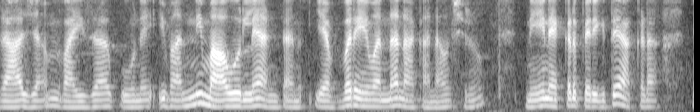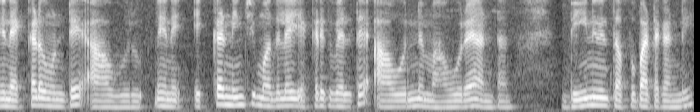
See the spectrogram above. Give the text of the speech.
రాజాం వైజాగ్ పూణే ఇవన్నీ మా ఊర్లే అంటాను. ఎవ్వరు ఏమన్నా నాకు అనవసరం. నేను ఎక్కడ పెరిగితే అక్కడ. నేను ఎక్కడ ఉంటే ఆ ఊరు. నేను ఎక్కడి నుంచి మొదలై ఎక్కడికి వెళ్తే ఆ ఊరిని మా ఊరే అంటాను. దీనిని తప్పు పట్టకండి.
